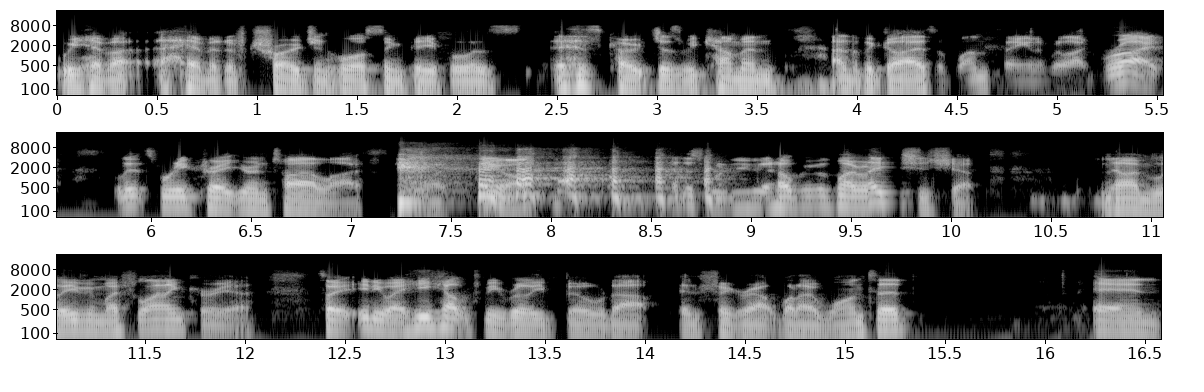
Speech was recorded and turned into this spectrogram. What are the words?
we have a, a, habit of trojan horsing people as as coaches. We come in under the guise of one thing and we're like right let's recreate your entire life. Like, hang on i just want you to help me with my relationship. Now i'm leaving my flying career. So anyway he helped me really build up and figure out what i wanted. And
